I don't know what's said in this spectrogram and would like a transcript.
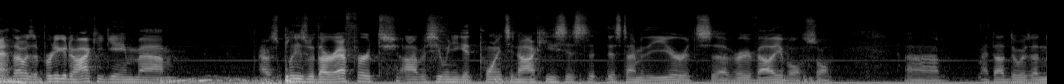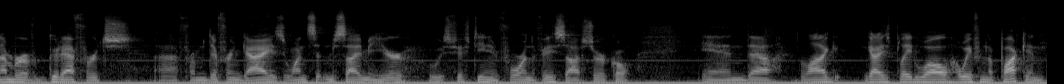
Yeah, I thought it was a pretty good hockey game. Um, I was pleased with our effort. Obviously, when you get points in hockey this, this time of the year, it's uh, very valuable. So um, I thought there was a number of good efforts uh, from different guys. One sitting beside me here who was 15 and 4 in the face-off circle. And uh, a lot of guys played well away from the puck and,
